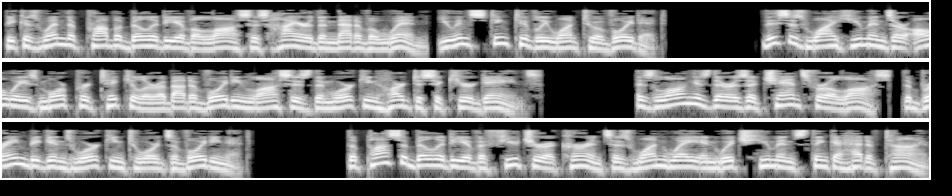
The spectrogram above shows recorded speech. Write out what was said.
because when the probability of a loss is higher than that of a win, you instinctively want to avoid it. This is why humans are always more particular about avoiding losses than working hard to secure gains. As long as there is a chance for a loss, the brain begins working towards avoiding it. The possibility of a future occurrence is one way in which humans think ahead of time.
